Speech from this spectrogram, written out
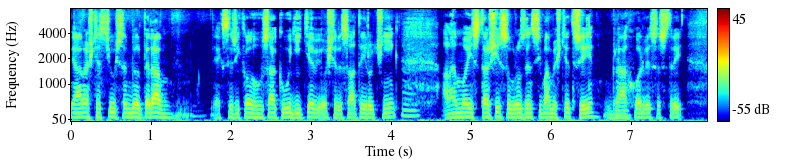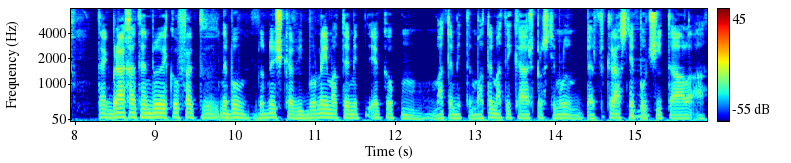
já naštěstí už jsem byl teda jak se říkal, Husákovu dítě, o 60. ročník, hmm. ale moji starší sourozenci mám ještě tři, bráchu a dvě sestry tak brácha ten byl jako fakt, nebo do dneška výborný matemit, jako matemit, matematikář, prostě mluvil, krásně mm-hmm. počítal a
